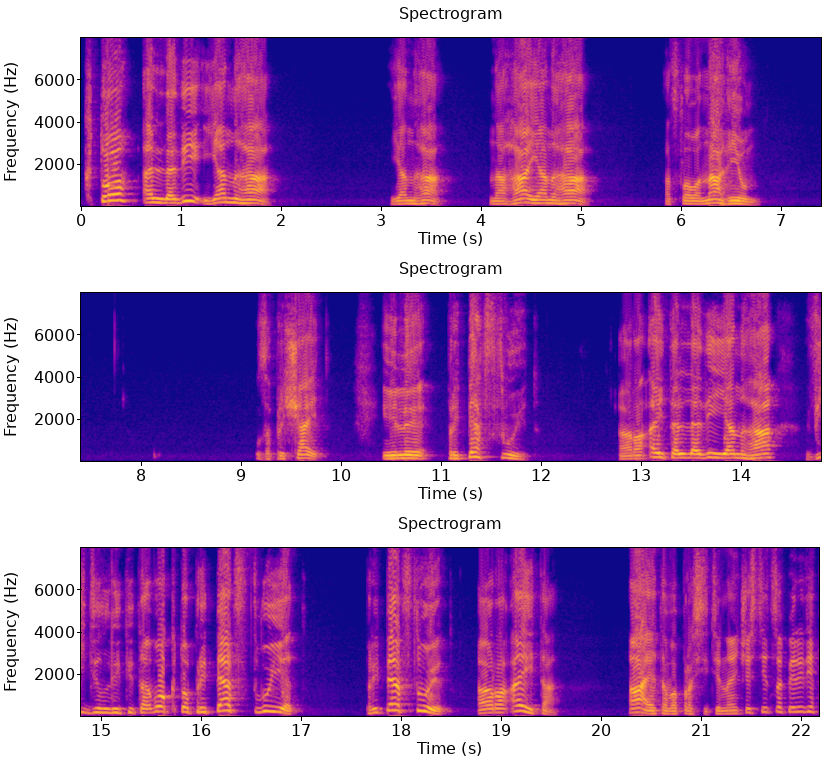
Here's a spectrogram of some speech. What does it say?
кто аллади янха? Янха. Нага янга. От слова нагиюн запрещает или препятствует. Янга, видел ли ты того, кто препятствует? Препятствует. Араайта. А это вопросительная частица впереди.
